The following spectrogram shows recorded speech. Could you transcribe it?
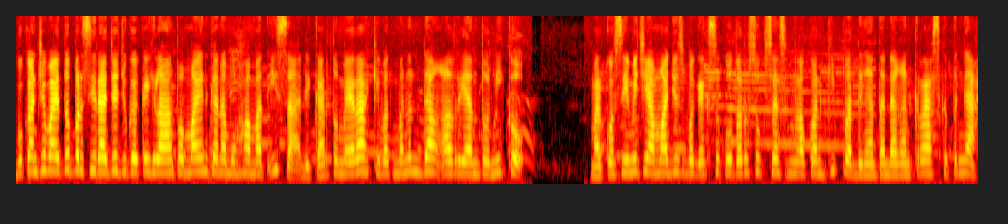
Bukan cuma itu, Persiraja juga kehilangan pemain karena Muhammad Isa di kartu merah akibat menendang Alrianto Niko. Marco Simic yang maju sebagai eksekutor sukses melakukan kiper dengan tendangan keras ke tengah.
